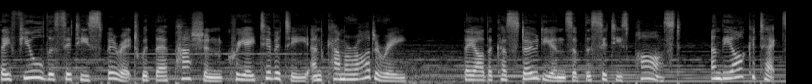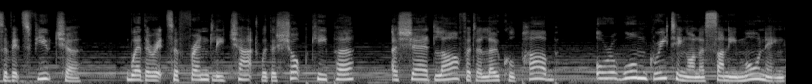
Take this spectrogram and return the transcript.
they fuel the city's spirit with their passion, creativity and camaraderie. They are the custodians of the city's past and the architects of its future. Whether it's a friendly chat with a shopkeeper, a shared laugh at a local pub, or a warm greeting on a sunny morning,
